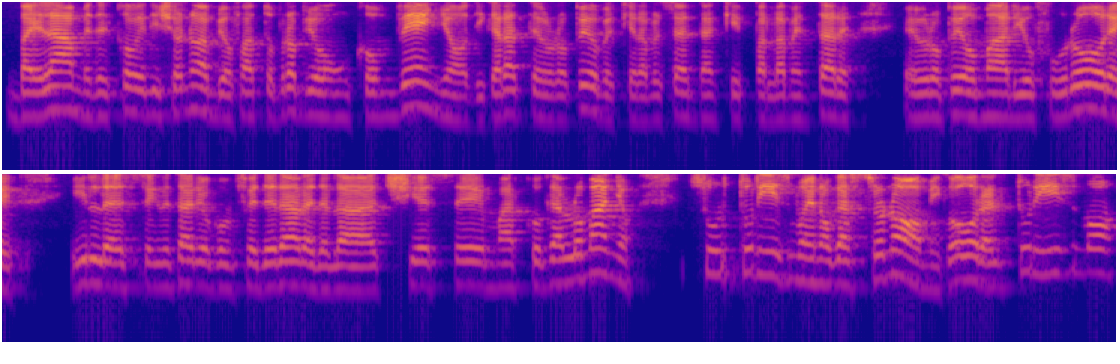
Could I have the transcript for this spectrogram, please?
bailam del Covid-19 abbiamo fatto proprio un convegno di carattere europeo perché era presente anche il parlamentare europeo Mario Furore, il segretario confederale della CSE Marco Carlomagno sul turismo enogastronomico. Ora il turismo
